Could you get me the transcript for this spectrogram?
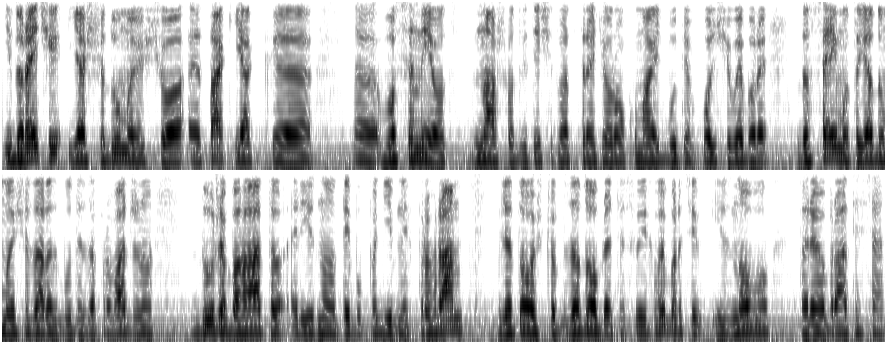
І до речі, я що думаю, що е, так як восени от нашого 2023 року мають бути в Польщі вибори до Сейму, то я думаю, що зараз буде запроваджено дуже багато різного типу подібних програм для того, щоб задобрити своїх виборців і знову переобратися е,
